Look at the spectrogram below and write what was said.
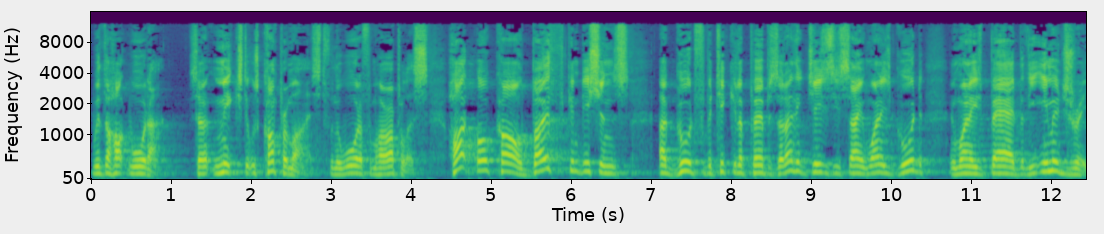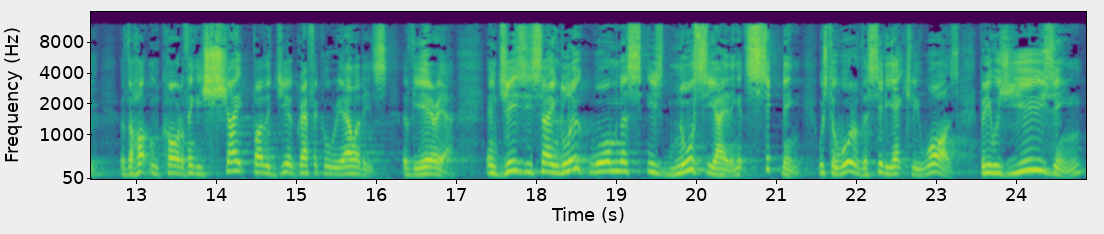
with the hot water. So it mixed, it was compromised from the water from Hierapolis. Hot or cold, both conditions are good for particular purposes. I don't think Jesus is saying one is good and one is bad, but the imagery of the hot and cold, I think, is shaped by the geographical realities of the area. And Jesus is saying lukewarmness is nauseating, it's sickening, which the water of the city actually was. But he was using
